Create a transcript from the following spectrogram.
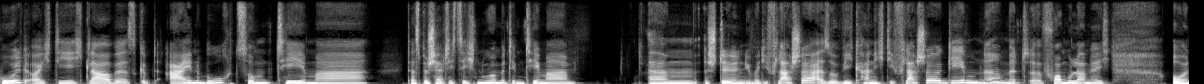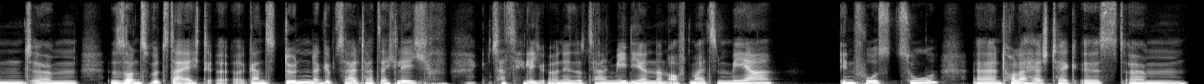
holt euch die. Ich glaube, es gibt ein Buch zum Thema, das beschäftigt sich nur mit dem Thema ähm, Stillen über die Flasche. Also wie kann ich die Flasche geben ne, mit äh, Formulamilch. Und ähm, sonst wird's da echt äh, ganz dünn. Da gibt's halt tatsächlich, gibt's tatsächlich in den sozialen Medien dann oftmals mehr Infos zu. Äh, ein toller Hashtag ist ähm,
